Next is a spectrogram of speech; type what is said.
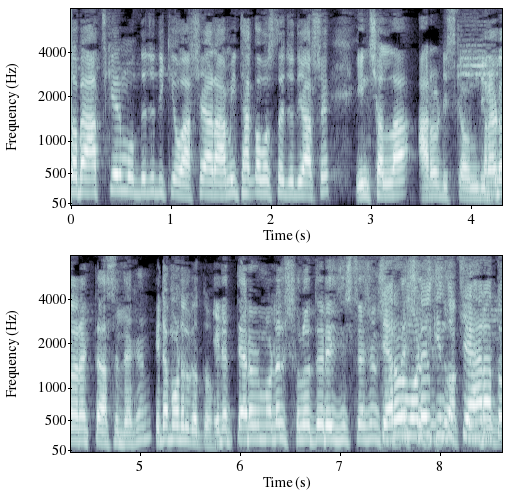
তবে আজকের মধ্যে যদি কেউ আসে আর আমি থাকা অবস্থায় যদি আসে ইনশাল্লাহ আরও ডিসকাউন্ট দিব। প্রাডো আরেকটা আছে দেখেন। এটা মডেল কত? এটা তেরোর মডেল ষোলোতে রেজিস্ট্রেশন তেরো মডেল কিন্তু চেহারা তো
